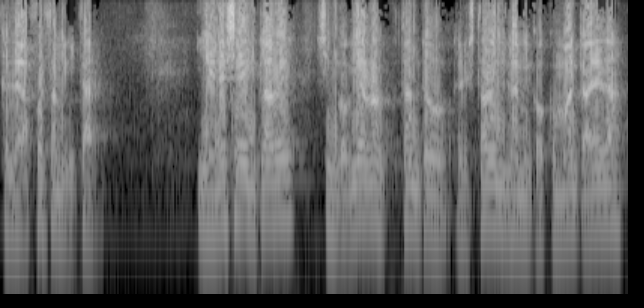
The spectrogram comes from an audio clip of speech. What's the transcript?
que el de la fuerza militar. Y en ese enclave, sin gobierno, tanto el Estado Islámico como Al Qaeda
